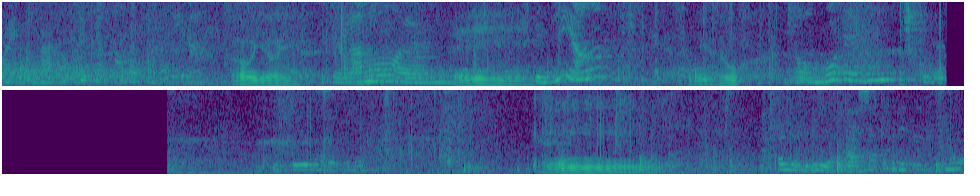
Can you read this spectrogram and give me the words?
Ouais, on va rentrer, puis on va sortir. C'est vraiment, euh, Hé, je t'ai dit, hein, c'est des eaux. dans le mauvais goût, c'est le Hé. La chapelle des ossements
